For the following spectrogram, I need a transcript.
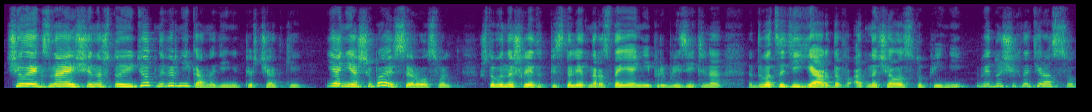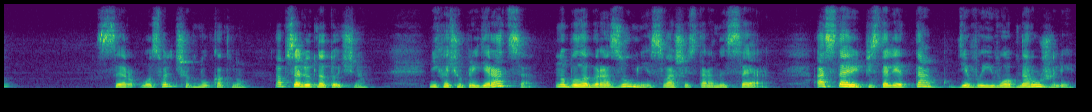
Человек, знающий, на что идет, наверняка наденет перчатки. Я не ошибаюсь, сэр Освальд, что вы нашли этот пистолет на расстоянии приблизительно 20 ярдов от начала ступеней, ведущих на террасу? Сэр Освальд шагнул к окну. Абсолютно точно. Не хочу придираться, но было бы разумнее с вашей стороны, сэр, оставить пистолет там, где вы его обнаружили.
